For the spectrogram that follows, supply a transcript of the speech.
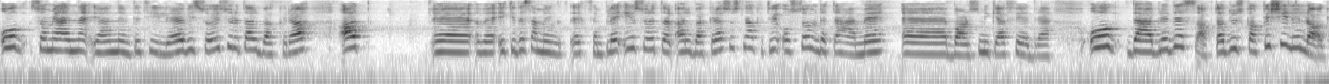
Og som jeg, jeg nevnte tidligere, vi så i Surat al-Baqarah at eh, ikke det samme eksempelet. I Surat al-Baqarah så snakket vi også om dette her med eh, barn som ikke er fedre. Og der ble det sagt at du skal ikke skille lag.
